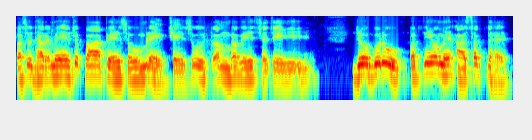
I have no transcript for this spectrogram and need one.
पशुधर्मेशु पापेशु मृक्षेशु तम भविष्य जो गुरु पत्नियों में आसक्त है,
